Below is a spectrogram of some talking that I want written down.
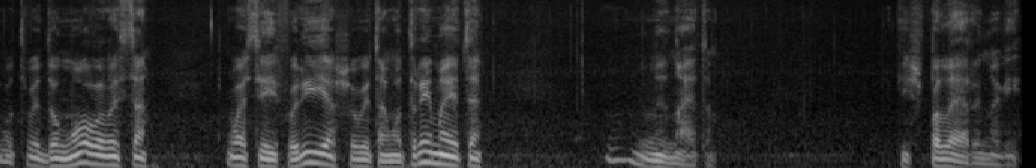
От ви домовилися, у вас є ейфорія, що ви там отримаєте. Не знаю там. Якісь шпалери нові.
